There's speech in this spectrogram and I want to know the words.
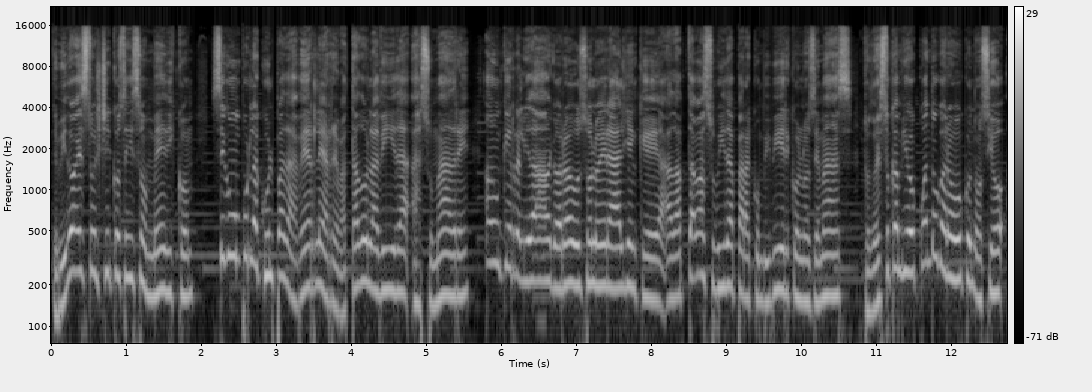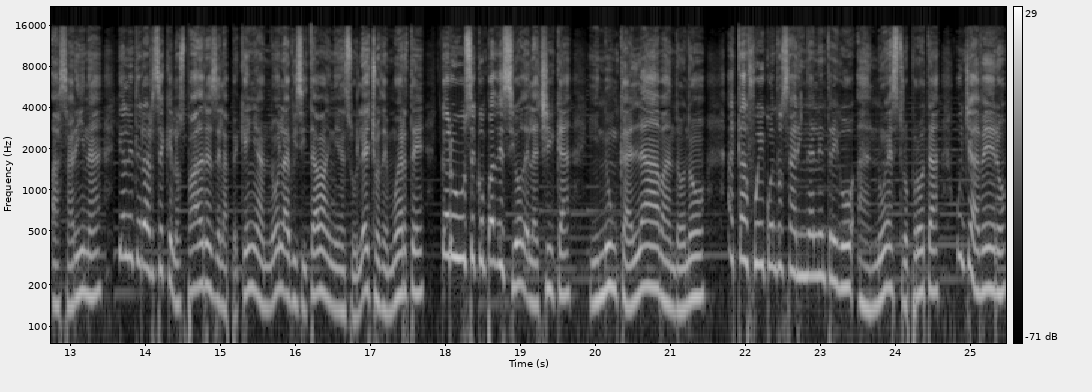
Debido a esto el chico se hizo médico, según por la culpa de haberle arrebatado la vida a su madre, aunque en realidad Garou solo era alguien que adaptaba su vida para convivir con los demás. Todo esto cambió cuando Garou conoció a Sarina y al enterarse que los padres de la pequeña no la visitaban ni en su lecho de muerte, Garou se compadeció de la chica y nunca la abandonó. Acá fue cuando Sarina le entregó a nuestro prota un llavero,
